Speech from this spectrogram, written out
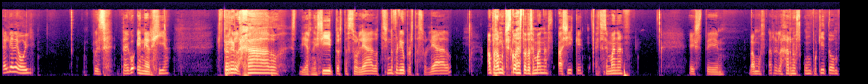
El día de hoy, pues traigo energía. Estoy relajado. Es viernesito, está soleado. Está haciendo frío, pero está soleado han pasado muchas cosas estas dos semanas, así que esta semana este vamos a relajarnos un poquito.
